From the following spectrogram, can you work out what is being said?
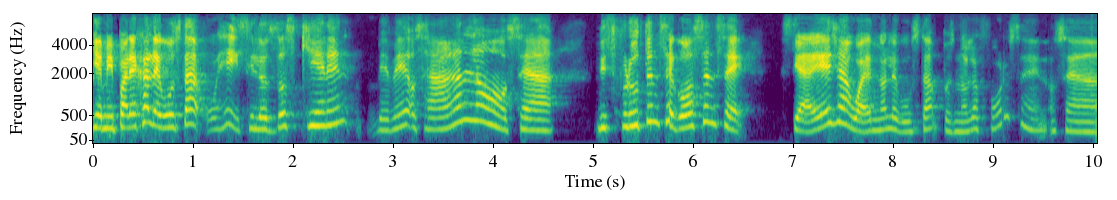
y a mi pareja le gusta, güey, si los dos quieren, bebé, o sea, háganlo, o sea, disfrútense, gócense. Si a ella o a él no le gusta, pues no lo forcen, o sea,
